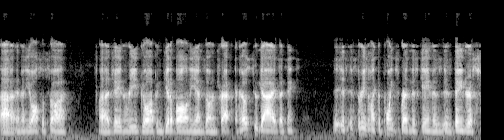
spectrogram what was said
uh, and then you also saw uh, Jayden Reed go up and get a ball in the end zone in traffic. I mean, those two guys, I think, it, it's the reason like the point spread in this game is, is dangerous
